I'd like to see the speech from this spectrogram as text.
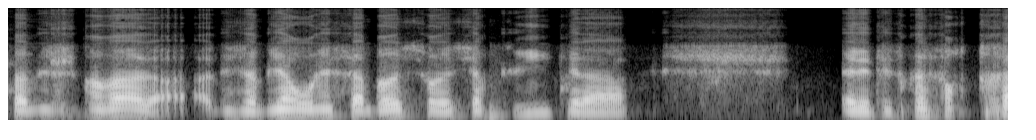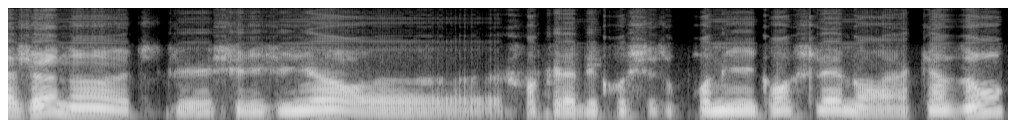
Pavlychenkova a déjà bien roulé sa bosse sur le circuit, qu'elle a elle était très forte très jeune, hein, chez les juniors, euh, je crois qu'elle a décroché son premier grand chelem à 15 ans,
